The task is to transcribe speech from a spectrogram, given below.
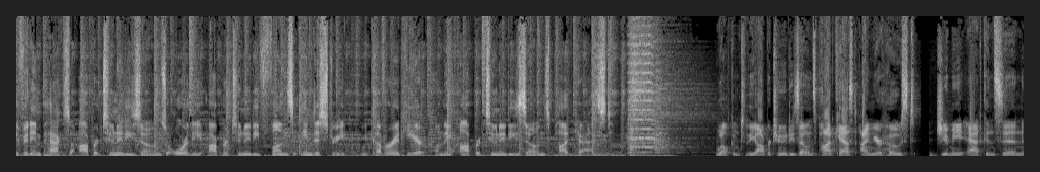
If it impacts Opportunity Zones or the opportunity funds industry, we cover it here on the Opportunity Zones podcast. Welcome to the Opportunity Zones podcast. I'm your host, Jimmy Atkinson,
